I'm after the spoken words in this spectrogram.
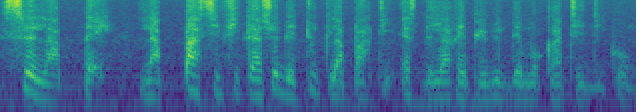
c'est la paix, la pacification de toute la partie est de la République démocratique du Congo.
